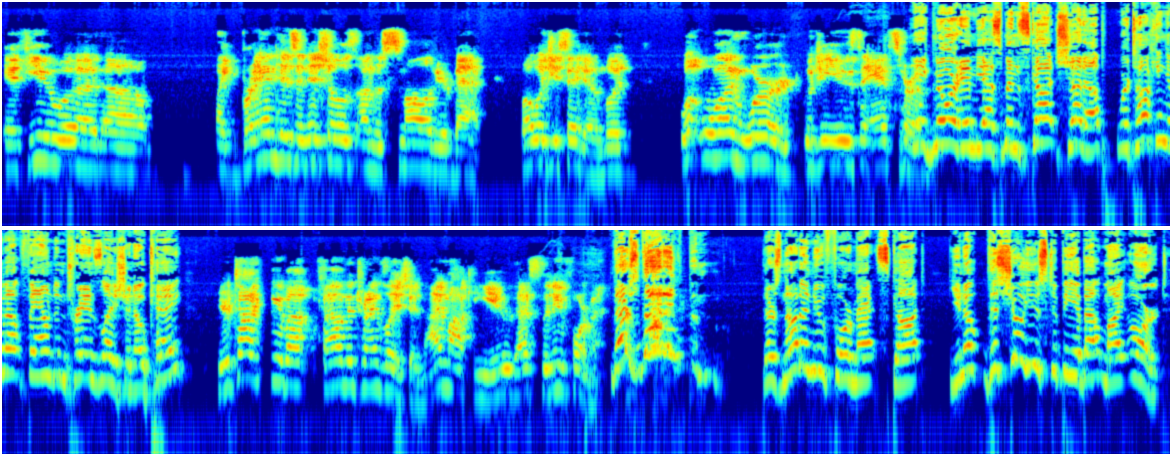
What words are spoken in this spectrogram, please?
if you would, uh, like, brand his initials on the small of your back? What would you say to him? Would what one word would you use to answer him? Ignore him, yes, Yesman. Scott, shut up. We're talking about found in translation, okay? You're talking about found in translation. I'm mocking you. That's the new format. There's not a There's not a new format, Scott. You know, this show used to be about my art,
